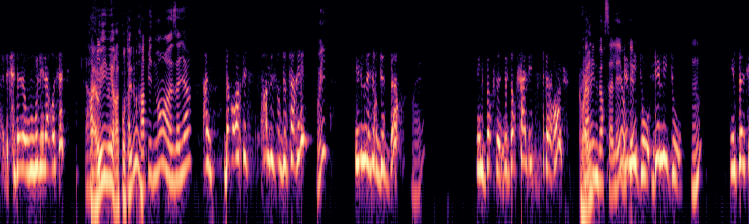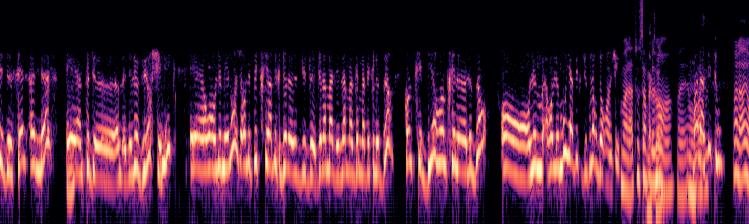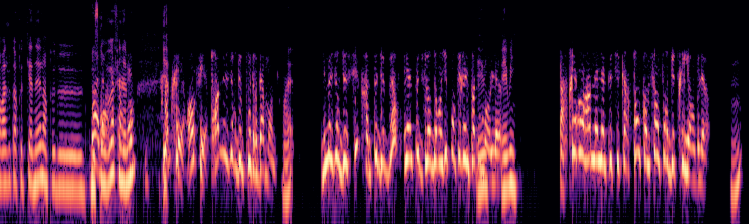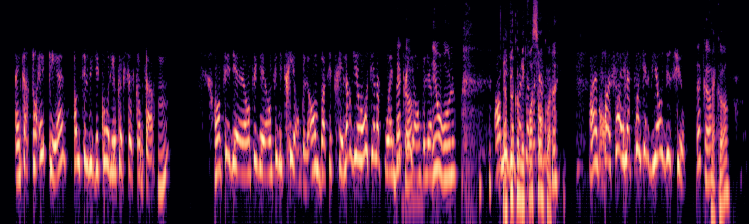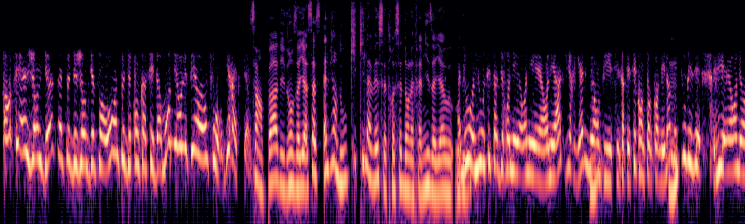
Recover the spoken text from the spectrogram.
C'est-à-dire, Vous voulez la recette? Ah oui, oui, racontez-nous. ra- Rapidement, euh, Zaya Ah, D'accord, on fait trois mesures de farine, Oui une mesure de beurre, Ouais. une beurre, de beurre salé de préférence. Farine, beurre salé, ok. demi-doux, demi-doux, Hmm. une pincée de sel, un œuf Hmm. et un peu de, de levure chimique. Et on le mélange, on le pétrit avec de, la- de, de l'amal- l'amalgame avec le beurre. Quand c'est bien rentré le, le beurre, on le, on le mouille avec du fleur d'oranger. Voilà, tout simplement. hein. Ouais, on Voilà, rajoute- c'est tout. Voilà, et on rajoute un peu de cannelle, un peu de, de Voilà, ce qu'on veut finalement. Et- Après, on fait trois mesures de poudre d'amande, Ouais. une mesure de sucre, un peu de beurre et un peu de fleur d'oranger pour faire une pâte Et oui. molle. Et oui. Après, on ramène un petit carton comme ça en forme de triangle. Hmm. Un carton épais, hein, comme celui des colis ou quelque chose comme ça. Hmm. On fait des, on fait des, on fait des triangles. En bas, c'est très large et en haut, c'est la pointe. Des D'accord. triangles. Et on roule. On Un peu comme les croissants, quoi. Un croissant et la pointe, elle vient au-dessus. D'accord. D'accord. On fait un jaune d'œuf, un peu de jaune d'œuf en haut, un peu de concassé d'amande et on le fait en four, direct. Sympa, dis donc, Zaya. Ça, elle vient d'où? Qui, qui l'avait cette recette dans la famille, Zaya au, au Ah, Nous, nous c'est-à-dire, on est, on est, on est algérienne, mais on vit, ça fait 50 ans qu'on est là, mais tous les, les on est,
